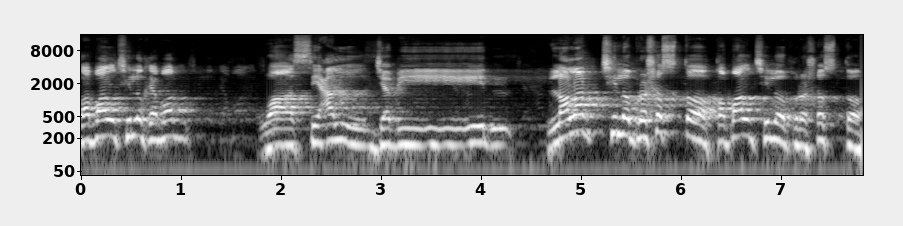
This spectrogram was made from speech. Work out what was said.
কপাল ছিল কেমন? ওয়াসিআল জাবিন। ললাট ছিল প্রশস্ত, কপাল ছিল প্রশস্ত।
